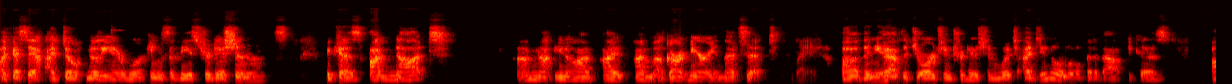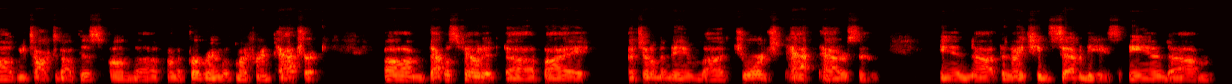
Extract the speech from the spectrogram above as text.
like I said, I don't know the inner workings of these traditions because I'm not, I'm not, you know, I, I I'm a Gardnerian. That's it. Right. Uh, then you have the Georgian tradition, which I do know a little bit about because uh, we talked about this on the on the program with my friend Patrick. Um, that was founded uh, by a gentleman named uh, George Pat Patterson, in uh, the 1970s and um,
